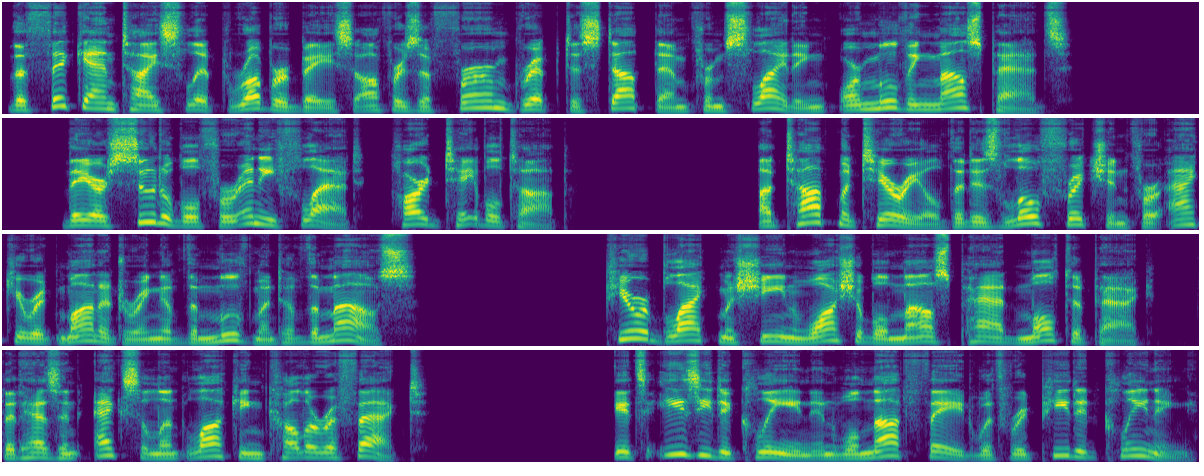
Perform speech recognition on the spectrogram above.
The thick anti slip rubber base offers a firm grip to stop them from sliding or moving mousepads. They are suitable for any flat, hard tabletop. A top material that is low friction for accurate monitoring of the movement of the mouse. Pure black machine washable mouse pad multipack that has an excellent locking color effect. It's easy to clean and will not fade with repeated cleaning.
